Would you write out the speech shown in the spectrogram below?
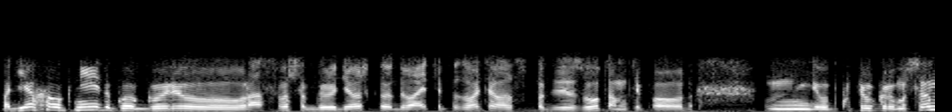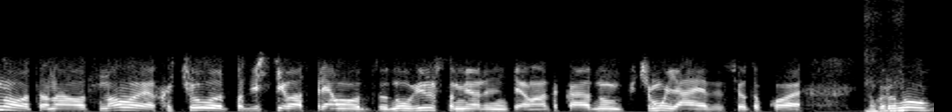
Подъехал к ней, такой, говорю, раз вышел, говорю, девушка, давайте, позвольте вас подвезу, там, типа, вот, вот купил, говорю, машину, вот она вот новая, хочу вот подвезти вас прямо вот, ну, вижу, что мерзнете. Она такая, ну, почему я, это все такое. Я говорю, ну,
